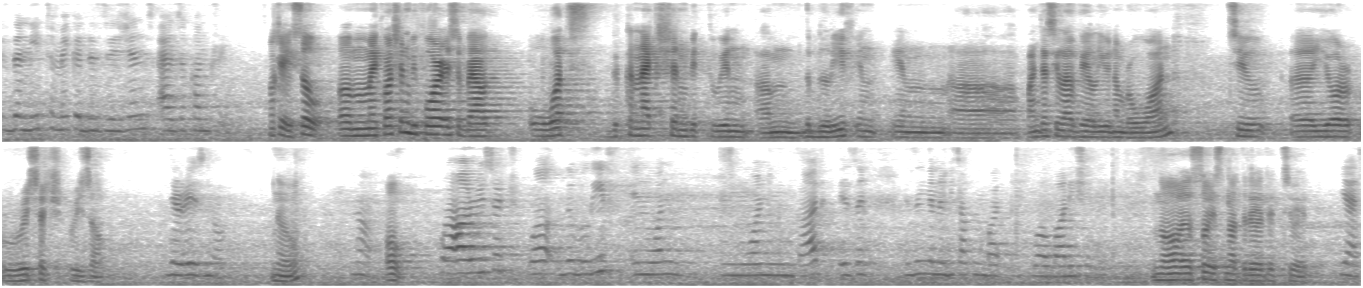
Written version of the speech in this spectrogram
is the need to make a decisions as a country. Okay. So um, my question before is about what's the connection between um, the belief in in uh, Pancasila value number one to uh, your research result. There is no, No. no. Oh. Well, our research, well, the belief in one in one God isn't isn't gonna be talking about well body shaming. No. So it's not related to it. Yes.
